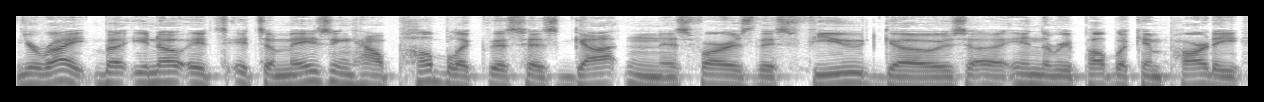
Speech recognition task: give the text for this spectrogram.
You're right, but you know it's it's amazing how public this has gotten as far as this feud goes uh, in the Republican Party.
